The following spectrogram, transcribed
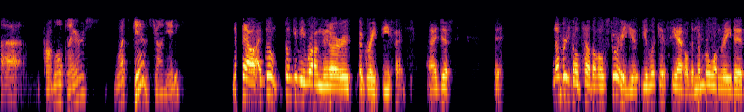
uh, Pro Bowl players. What gives, John Yady? Now, I don't don't get me wrong. They are a great defense. I just numbers don't tell the whole story. You you look at Seattle, the number one rated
